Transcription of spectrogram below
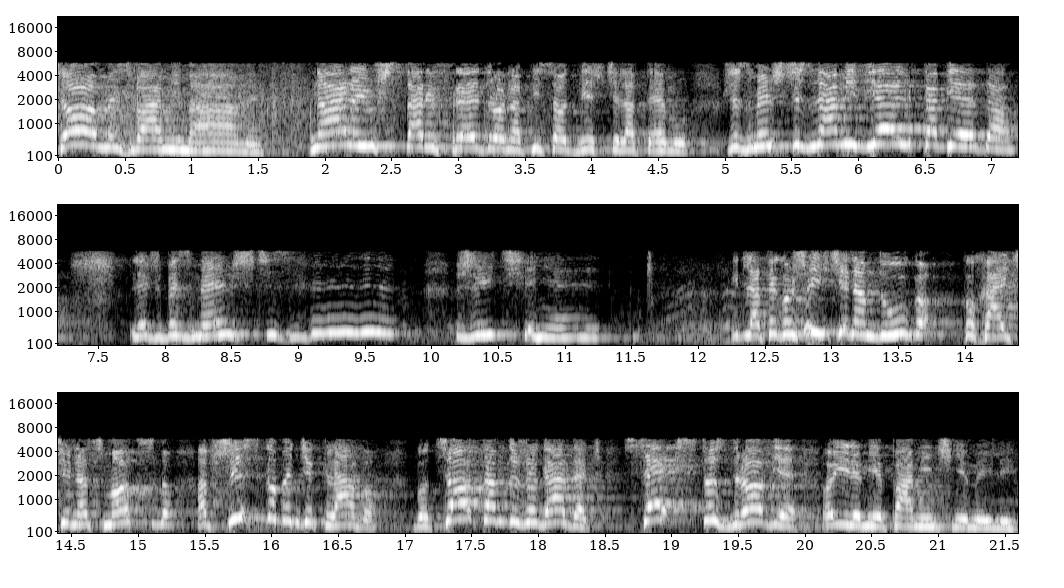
co my z wami mamy? No ale już stary Fredro napisał 200 lat temu, że z mężczyznami wielka bieda, lecz bez mężczyzn żyć się nie. I dlatego żyjcie nam długo, kochajcie nas mocno, a wszystko będzie klawo, bo co tam dużo gadać? Seks to zdrowie, o ile mnie pamięć nie myli.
